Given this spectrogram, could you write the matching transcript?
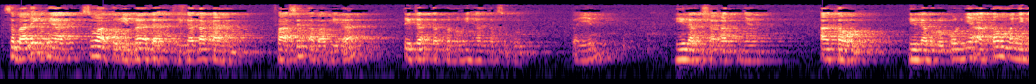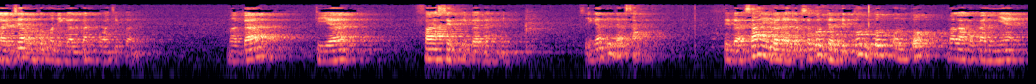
sebaliknya suatu ibadah dikatakan fasid apabila tidak terpenuhi hal tersebut tayyib. Hilang syaratnya atau hilang rukunnya atau menyengaja untuk meninggalkan kewajiban. Maka dia fasid ibadahnya. Sehingga tidak sah. Tidak sah ibadah tersebut dan dituntut untuk melakukannya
